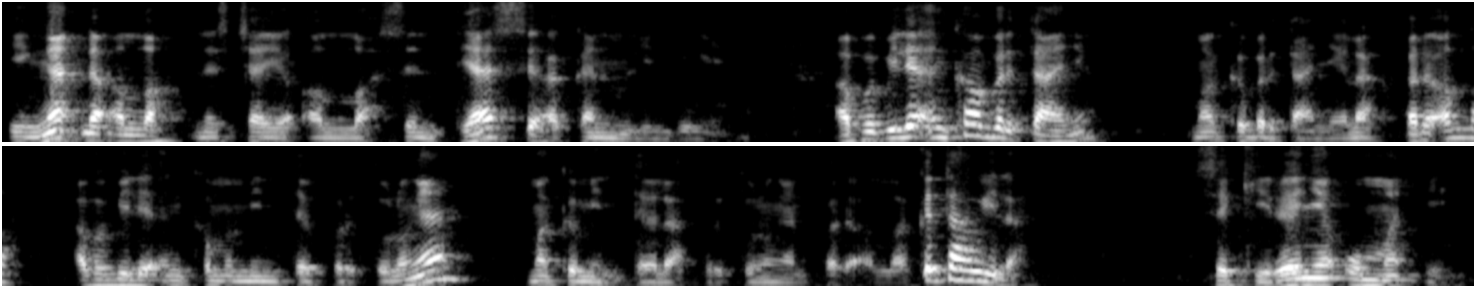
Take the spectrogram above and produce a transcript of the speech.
Ingatlah Allah, nescaya Allah sentiasa akan melindungimu. Apabila engkau bertanya, maka bertanyalah kepada Allah. Apabila engkau meminta pertolongan, maka mintalah pertolongan kepada Allah. Ketahuilah, sekiranya umat ini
